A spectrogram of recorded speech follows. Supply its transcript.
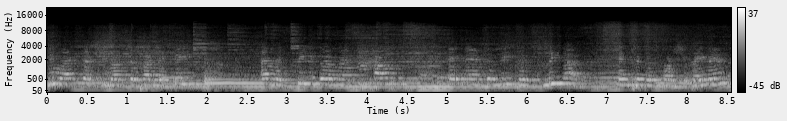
do ask that you rest upon your feet and receive them as he comes, amen, to lead us, lead us into this worship, amen.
